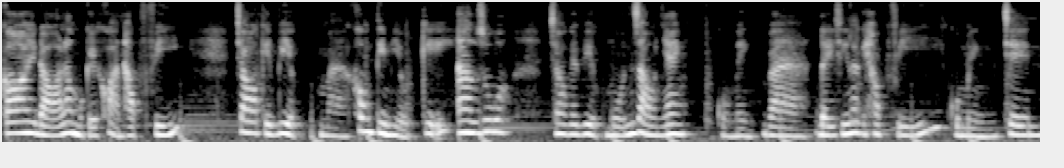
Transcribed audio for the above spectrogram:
coi đó là một cái khoản học phí cho cái việc mà không tìm hiểu kỹ Azure cho cái việc muốn giàu nhanh của mình. Và đấy chính là cái học phí của mình trên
